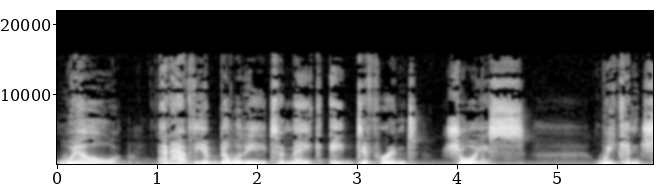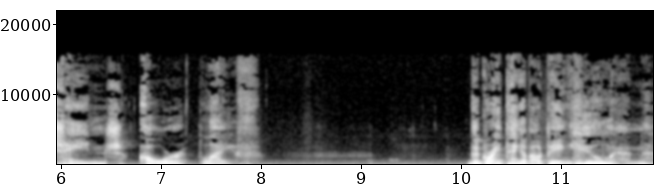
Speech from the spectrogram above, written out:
will and have the ability to make a different choice. We can change our life. The great thing about being human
